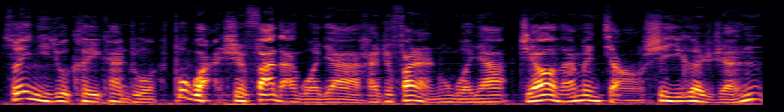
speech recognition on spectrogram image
所以你就可以看出，不管是发达国家还是发展中国家，只要咱们讲是一个人。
